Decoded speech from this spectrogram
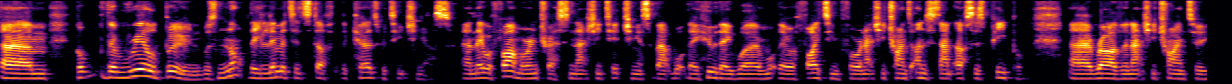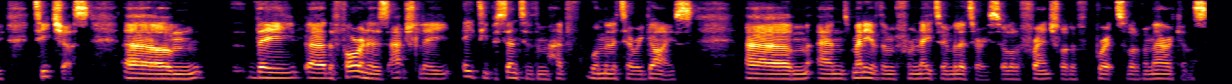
um, but the real boon was not the limited stuff that the Kurds were teaching us. And they were far more interested in actually teaching us about what they, who they were and what they were fighting for and actually trying to understand us as people uh, rather than actually trying to teach us. Um, the uh, the foreigners actually 80% of them had were military guys um, and many of them from NATO military. So a lot of French, a lot of Brits, a lot of Americans.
